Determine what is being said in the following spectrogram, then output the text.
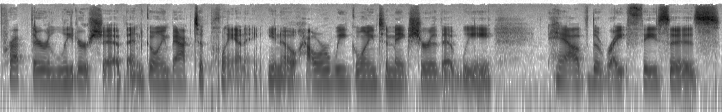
prep their leadership and going back to planning? You know, how are we going to make sure that we have the right faces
